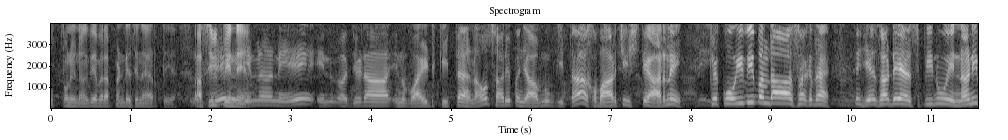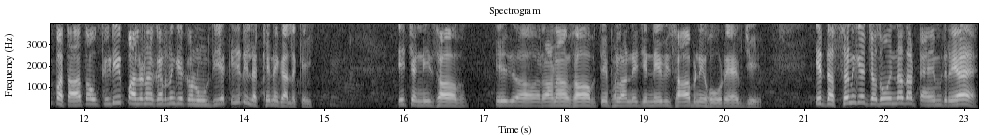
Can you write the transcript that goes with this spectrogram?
ਉੱਤੋਂ ਨਹੀਂ ਲੰਘਦੀ ਮੇਰਾ ਪਿੰਡ ਇਸੇ ਨਹਿਰ ਤੇ ਹੈ। ਅਸੀਂ ਵੀ ਇਹ ਪੀਂਦੇ ਆ ਇਹਨਾਂ ਨੇ ਇਨ- ਜਿਹੜਾ ਇਨਵਾਈਟ ਕੀਤਾ ਹੈ ਨਾ ਉਹ ਸਾਰੇ ਪੰਜਾਬ ਨੂੰ ਕੀਤਾ ਅਖਬਾਰ 'ਚ ਇਸ਼ਤਿਹਾਰ ਨੇ ਕਿ ਕੋਈ ਵੀ ਬੰਦਾ ਆ ਸਕਦਾ ਹੈ। ਤੇ ਜੇ ਸਾਡੇ ਐਸਪੀ ਨੂੰ ਇੰਨਾ ਨਹੀਂ ਪਤਾ ਤਾਂ ਉਹ ਕਿਹੜੀ ਪਾਲਣਾ ਕਰਨਗੇ ਕਾਨੂੰਨ ਦੀ? ਇੱਕ ਜਿਹੜੀ ਲੱਖੇ ਨੇ ਗੱਲ ਕਹੀ। ਇਹ ਚੰਨੀ ਸਾਹਿਬ ਇਹ ਅ, ਰਾਣਾ ਸਾਹਿਬ ਤੇ ਫਲਾਣੇ ਜਿੰਨੇ ਵੀ ਸਾਹਿਬ ਨੇ ਹੋ ਰਿਹਾ ਜੇ ਇਹ ਦੱਸਣਗੇ ਜਦੋਂ ਇਹਨਾਂ ਦਾ ਟਾਈਮ ਰਿਹਾ ਹੈ,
